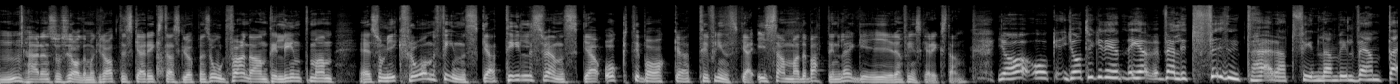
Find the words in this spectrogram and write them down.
Mm, här den socialdemokratiska riksdagsgruppens ordförande Antti Lindtman eh, som gick från finska till svenska och tillbaka till finska i samma debattinlägg i den finska riksdagen. Ja, och jag tycker det är väldigt fint här att Finland vill vänta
